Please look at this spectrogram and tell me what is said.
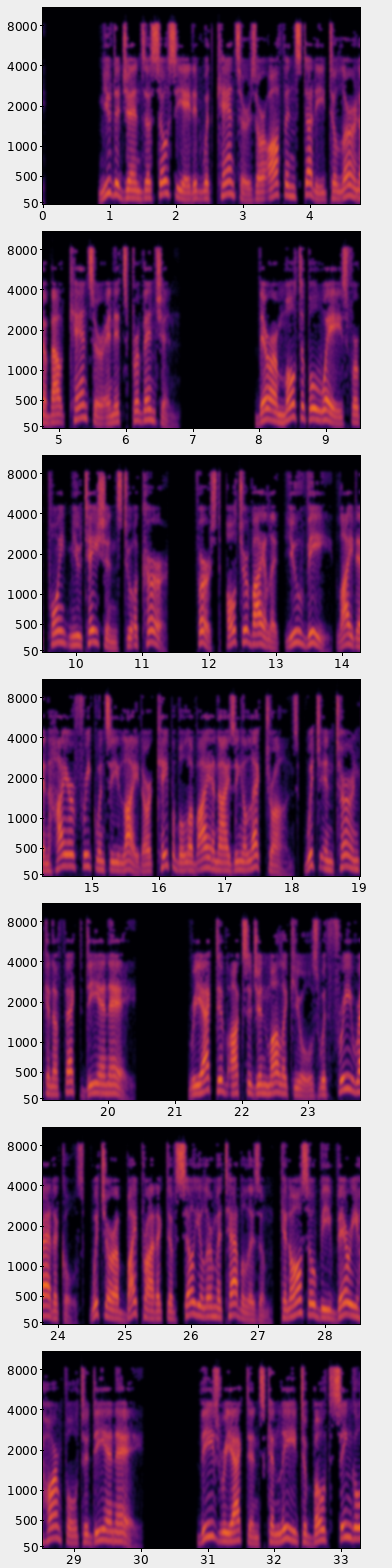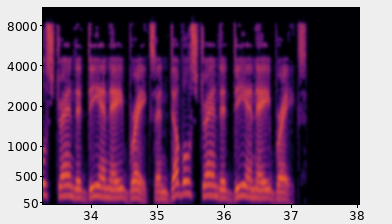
Mutagens associated with cancers are often studied to learn about cancer and its prevention. There are multiple ways for point mutations to occur. First, ultraviolet UV light and higher frequency light are capable of ionizing electrons, which in turn can affect DNA. Reactive oxygen molecules with free radicals, which are a byproduct of cellular metabolism, can also be very harmful to DNA. These reactants can lead to both single-stranded DNA breaks and double-stranded DNA breaks.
